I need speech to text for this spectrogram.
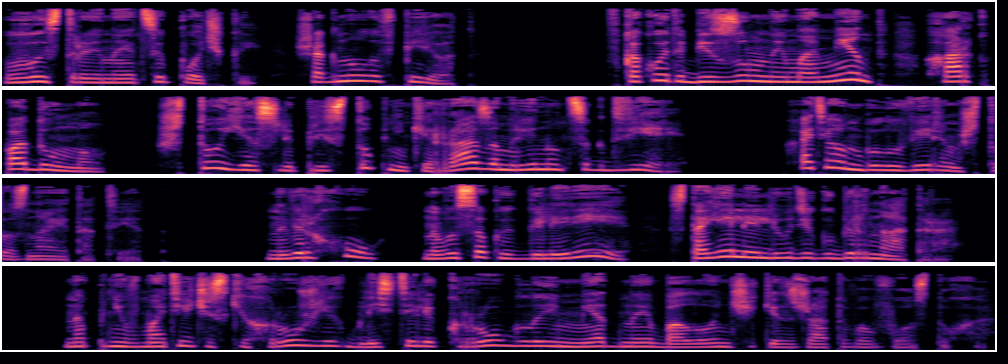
выстроенная цепочкой, шагнула вперед. В какой-то безумный момент Харк подумал, что если преступники разом ринутся к двери, хотя он был уверен, что знает ответ. Наверху, На высокой галерее стояли люди губернатора. На пневматических ружьях блестели круглые медные баллончики сжатого воздуха.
